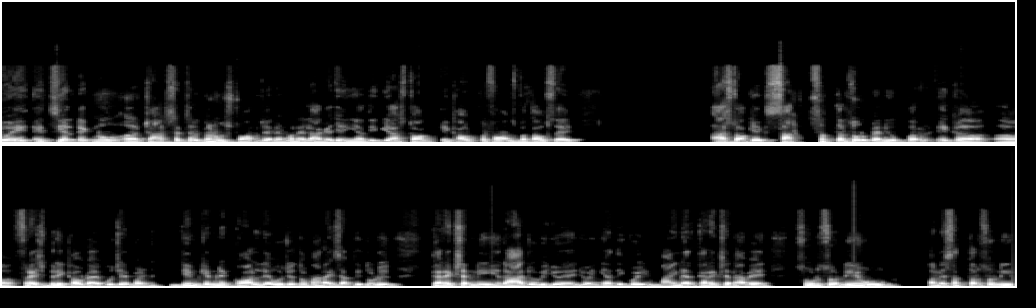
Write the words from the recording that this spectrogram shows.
જો એચસીએલ ટેકનું ચાર્ટ સ્ટ્રક્ચર ઘણું સ્ટ્રોંગ છે અને મને લાગે છે અહીંયાથી બી આ સ્ટોક એક આઉટ પરફોર્મન્સ બતાવશે. આ સ્ટોક એક સત્તરસો રૂપિયાની ઉપર એક ફ્રેશ બ્રેકઆઉટ આપ્યું છે. પણ જેમ કે એમને કોલ લેવો છે તો મારા હિસાબથી થોડું કરેક્શનની રાહ જોવી જોઈએ. જો અહીંયાથી કોઈ માઇનર કરેક્શન આવે, સોળસો નેવું અને સત્તરસોની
